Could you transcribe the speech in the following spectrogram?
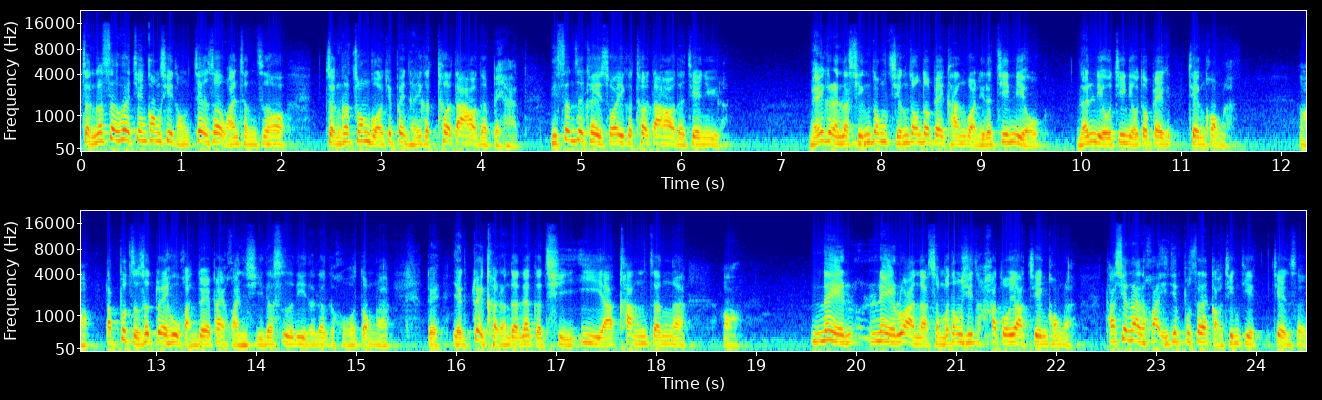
整个社会监控系统建设完成之后，整个中国就变成一个特大号的北韩。你甚至可以说一个特大号的监狱了。每一个人的行动行动都被看管，你的金流、人流、金流都被监控了。啊，那不只是对付反对派、反习的势力的那个活动啊，对，也对可能的那个起义啊、抗争啊、啊内内乱啊，什么东西他都要监控了。他现在的话已经不是在搞经济建设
